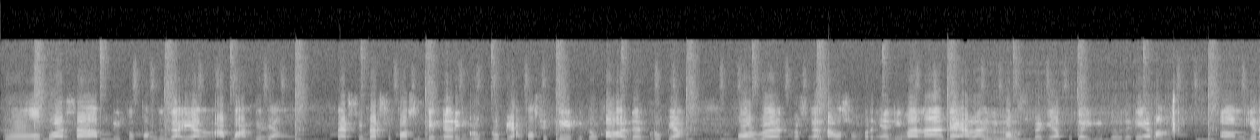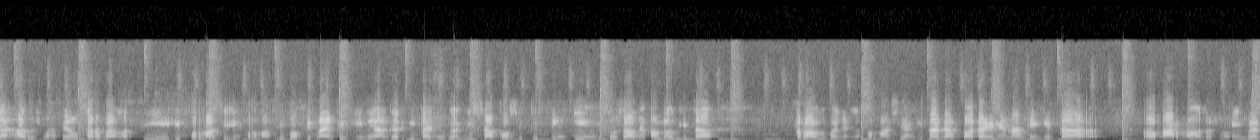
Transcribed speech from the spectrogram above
grup WhatsApp itu pun juga yang aku ambil yang versi-versi positif dari grup-grup yang positif gitu. Kalau ada grup yang forward terus nggak tahu sumbernya di mana kayak lah ini hoax bagi aku kayak gitu. Jadi emang em, kita harus memfilter banget sih informasi-informasi COVID-19 ini agar kita juga bisa positive thinking gitu. Soalnya kalau Mm-mm. kita terlalu banyak informasi yang kita dapat akhirnya nanti kita eh, parno terus mengibat,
